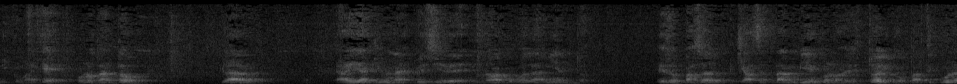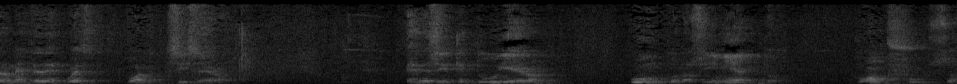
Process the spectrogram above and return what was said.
nicomaquea. Por lo tanto, claro, hay aquí una especie de no acomodamiento. Eso pasa, también con los estoicos, particularmente después con Cicero. Es decir, que tuvieron un conocimiento confuso,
